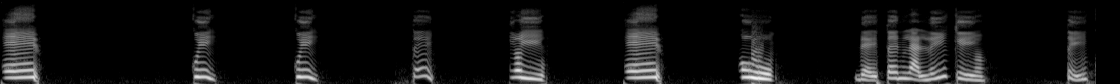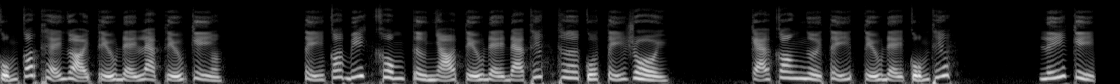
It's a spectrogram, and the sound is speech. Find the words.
E, Quy, Quy, T, Y. E. U. Đệ tên là Lý Kỳ. Tỷ cũng có thể gọi tiểu đệ là Tiểu Kỳ. Tỷ có biết không, từ nhỏ tiểu đệ đã thích thơ của tỷ rồi. Cả con người tỷ tiểu đệ cũng thích. Lý Kỳ,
